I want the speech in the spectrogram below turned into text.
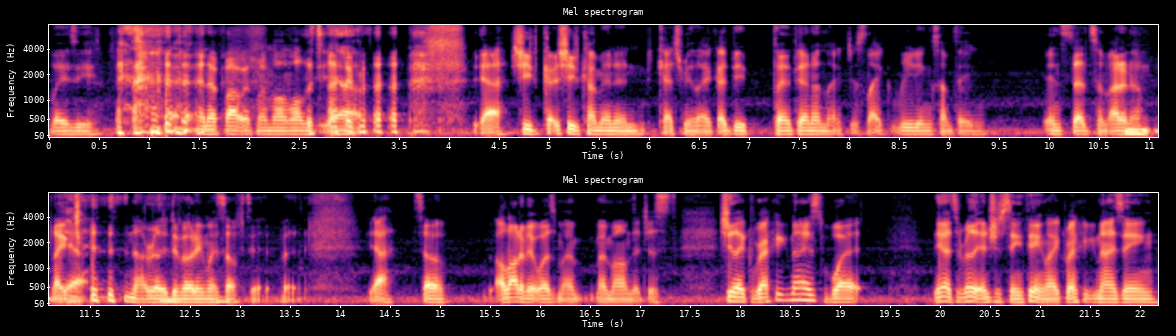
lazy, and I fought with my mom all the time. Yeah, yeah, she'd she'd come in and catch me like I'd be playing the piano and like just like reading something instead. Some I don't know, Mm, like yeah. not really devoting myself to it, but yeah. So a lot of it was my my mom that just she like recognized what. Yeah, it's a really interesting thing, like recognizing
